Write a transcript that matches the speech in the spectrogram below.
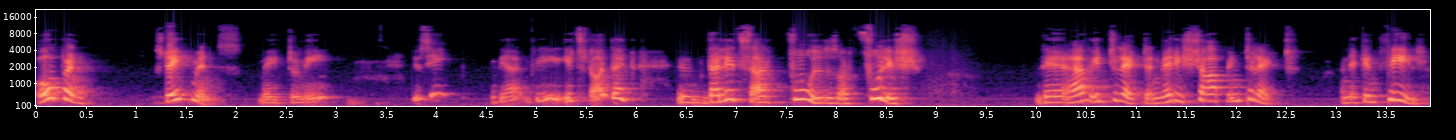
open statements made to me. You see, we are, we, it's not that Dalits are fools or foolish. They have intellect and very sharp intellect, and they can feel.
